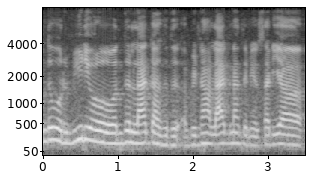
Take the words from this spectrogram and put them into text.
வந்து ஒரு வீடியோ வந்து லேக் ஆகுது அப்படின்னா லேக்னா தெரியும். சரியாக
